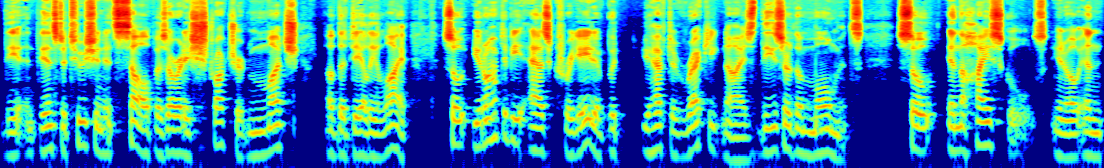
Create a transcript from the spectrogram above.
The, the institution itself has already structured much of the daily life. So you don't have to be as creative, but you have to recognize these are the moments so in the high schools, you know, in,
